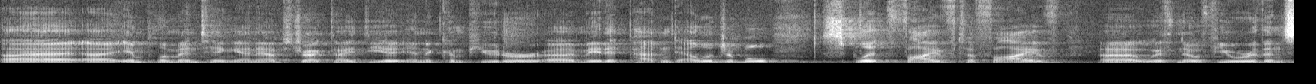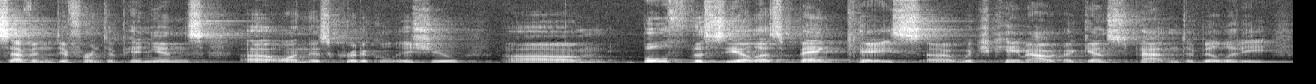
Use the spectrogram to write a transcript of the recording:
uh, uh, implementing an abstract idea in a computer uh, made it patent eligible, split five to five. Uh, with no fewer than seven different opinions uh, on this critical issue. Um, both the CLS Bank case, which came out against patentability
